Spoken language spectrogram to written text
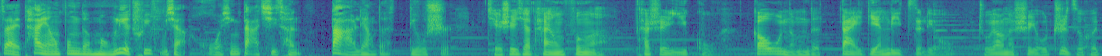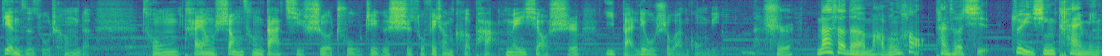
在太阳风的猛烈吹拂下，火星大气层大量的丢失。解释一下太阳风啊，它是一股高能的带电粒子流，主要呢是由质子和电子组成的，从太阳上层大气射出，这个时速非常可怕，每小时一百六十万公里。是 NASA 的马文号探测器最新探明，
